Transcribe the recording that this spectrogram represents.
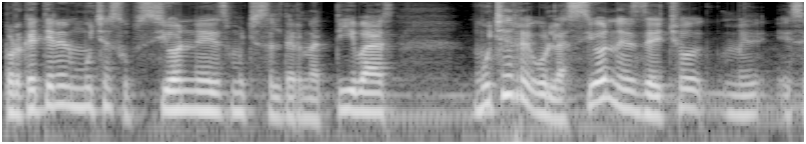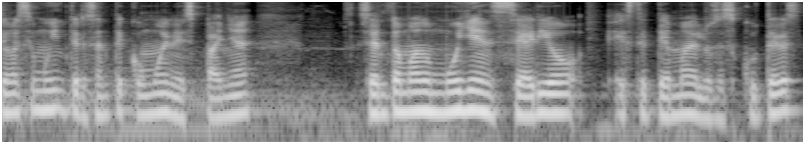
Porque tienen muchas opciones, muchas alternativas, muchas regulaciones. De hecho, se me hace muy interesante cómo en España se han tomado muy en serio este tema de los scooters.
